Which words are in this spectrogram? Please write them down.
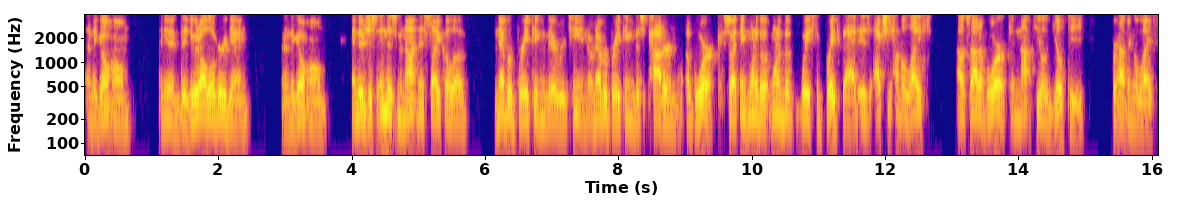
and they go home, and they do it all over again, and then they go home, and they're just in this monotonous cycle of never breaking their routine or never breaking this pattern of work. So I think one of the one of the ways to break that is actually have a life outside of work and not feel guilty for having a life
